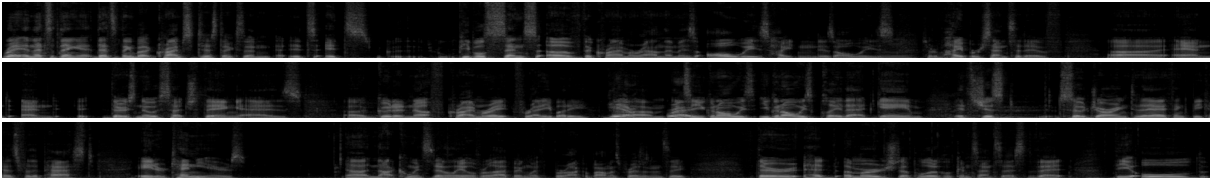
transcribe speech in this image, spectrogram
Right, and that's the thing. That's the thing about crime statistics, and it's it's people's sense of the crime around them is always heightened, is always sort of hypersensitive, uh, and and it, there's no such thing as a good enough crime rate for anybody. Yeah, um, and right. so you can always you can always play that game. It's just so jarring today, I think, because for the past eight or ten years, uh, not coincidentally overlapping with Barack Obama's presidency, there had emerged a political consensus that the old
